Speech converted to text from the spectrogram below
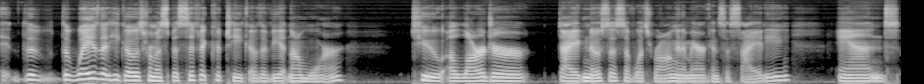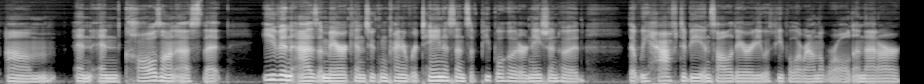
the the ways that he goes from a specific critique of the Vietnam War to a larger diagnosis of what's wrong in American society and um, and and calls on us that even as Americans who can kind of retain a sense of peoplehood or nationhood, that we have to be in solidarity with people around the world, and that our,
